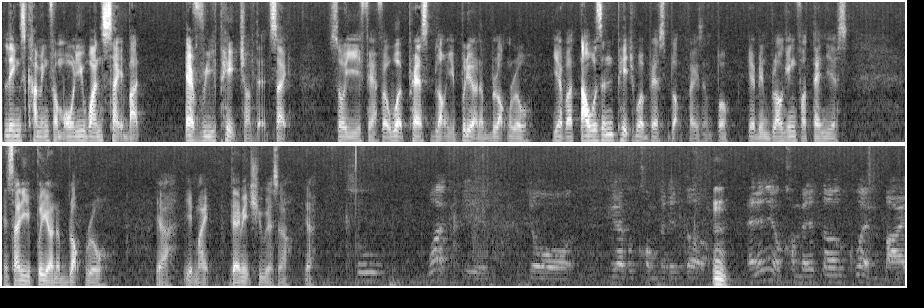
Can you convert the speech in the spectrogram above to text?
links coming from only one site but every page of that site. So if you have a WordPress blog, you put it on a blogroll. You have a thousand page WordPress blog, for example. You have been blogging for 10 years. And suddenly you put it on a blogroll. Yeah, it might damage you as well. Yeah. So what if your you have a competitor Mm. and then your competitor go and buy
